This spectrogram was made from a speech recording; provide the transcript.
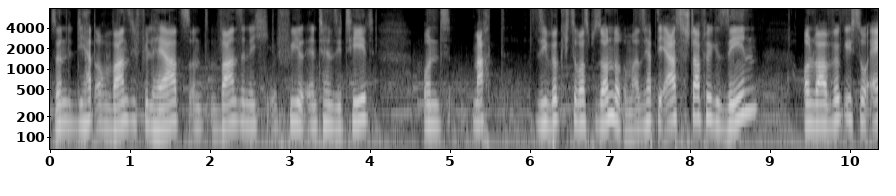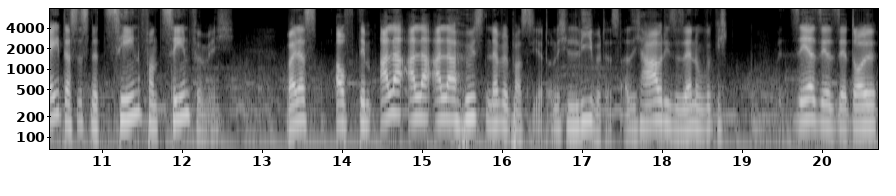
sondern die hat auch wahnsinnig viel Herz und wahnsinnig viel Intensität und macht sie wirklich zu was Besonderem. Also ich habe die erste Staffel gesehen und war wirklich so, ey, das ist eine 10 von 10 für mich. Weil das auf dem aller, aller, aller höchsten Level passiert. Und ich liebe das. Also ich habe diese Sendung wirklich sehr, sehr, sehr doll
